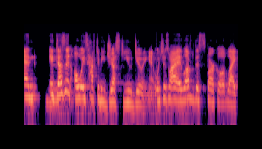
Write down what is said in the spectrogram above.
And mm-hmm. it doesn't always have to be just you doing it, which is why I loved this sparkle of like,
